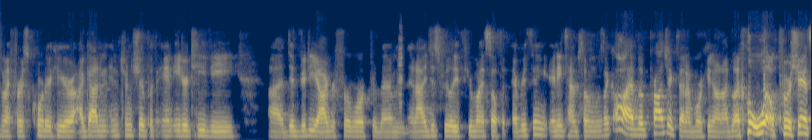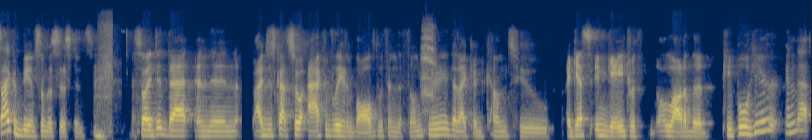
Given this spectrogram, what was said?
my first quarter here. I got an internship with Anteater TV uh, did videographer work for them, and I just really threw myself at everything. Anytime someone was like, "Oh, I have a project that I'm working on," I'd be like, "Oh, well, perchance I could be of some assistance." so I did that, and then I just got so actively involved within the film community that I could come to, I guess, engage with a lot of the people here in that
